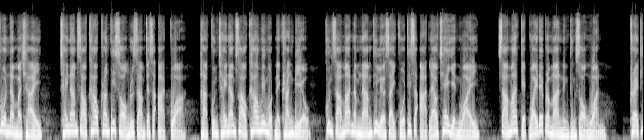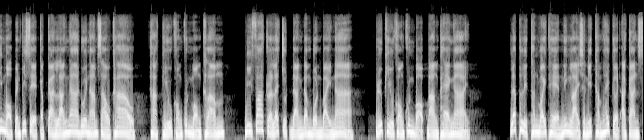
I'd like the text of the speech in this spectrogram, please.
ควรนำมาใช้ ใช้น้ำสาวข้าวครั้งที่ 2 หรือ 3 จะสะอาดกว่า หากคุณใช้น้ำสาวข้าวไม่หมดในครั้งเดียว คุณสามารถนำน้ำที่เหลือใส่ขวดที่สะอาดแล้วแช่เย็นไว้ สามารถเก็บไว้ได้ประมาณ 1-2 วัน ใครที่เหมาะเป็นพิเศษกับการล้างหน้าด้วยน้ำสาวข้าว หากผิวของคุณหมองคล้ำ มีฝ้ากระและจุดด่างดำบนใบหน้า หรือผิวของคุณบอบบางแพ้ง่าย และผลิตทันไวเทนนิ่งหลายชนิดทำให้เกิดอาการแส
